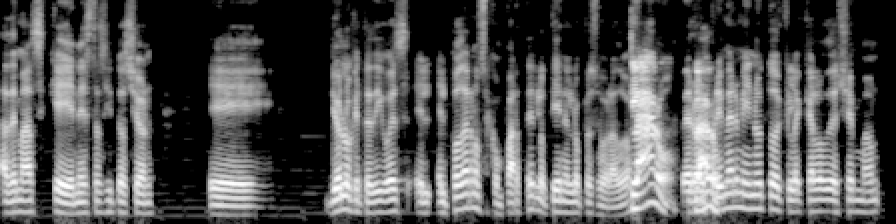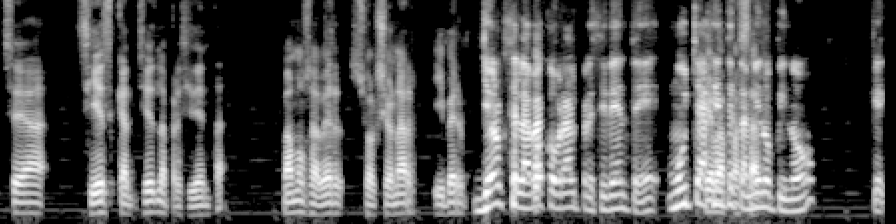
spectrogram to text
además que en esta situación, eh, yo lo que te digo es, el, poder no se comparte, lo tiene López Obrador. Claro. Pero el primer minuto de que la de Sheinbaum sea, si es, si es la presidenta, vamos a ver su accionar y ver. Yo creo que se la va a cobrar el presidente. ¿eh? Mucha gente también opinó que,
